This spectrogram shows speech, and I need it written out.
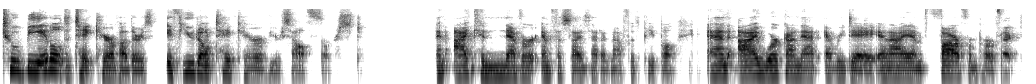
to be able to take care of others if you don't take care of yourself first. And i can never emphasize that enough with people. And i work on that every day and i am far from perfect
